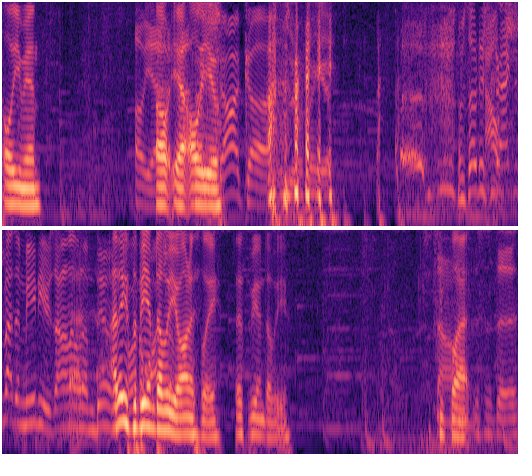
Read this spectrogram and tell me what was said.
All you, man. Oh yeah. Oh yeah, all you. Shotgun. Yeah. I'm so distracted Ouch. by the meteors. I don't know what I'm doing. I think it's the fun to watch BMW, honestly. That's the BMW. Just too flat. This is the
